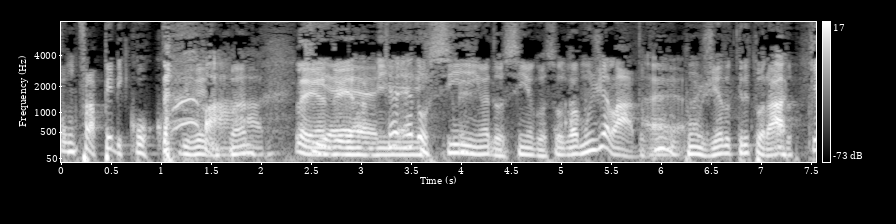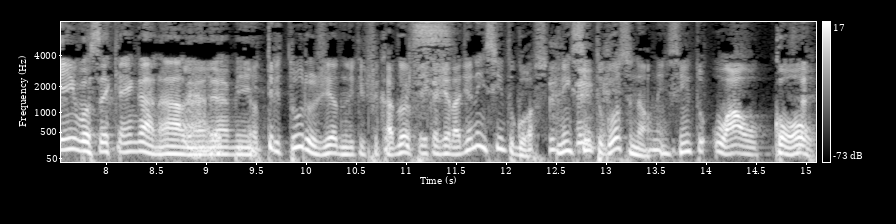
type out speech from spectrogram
um frappé de coco de vez em ah, quando. que, é, que é, docinho, é docinho, é gostoso. Gosto muito gelado, com, é, com gelo triturado. A quem você quer enganar, Leandro? Ah, eu, eu trituro o gelo no liquidificador, fica geladinho, nem sinto gosto. Nem sinto gosto, não, nem sinto o álcool.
